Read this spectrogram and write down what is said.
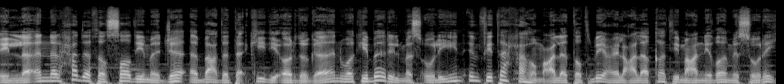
إلا أن الحدث الصادم جاء بعد تأكيد أردوغان وكبار المسؤولين انفتاحهم على تطبيع العلاقات مع النظام السوري.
